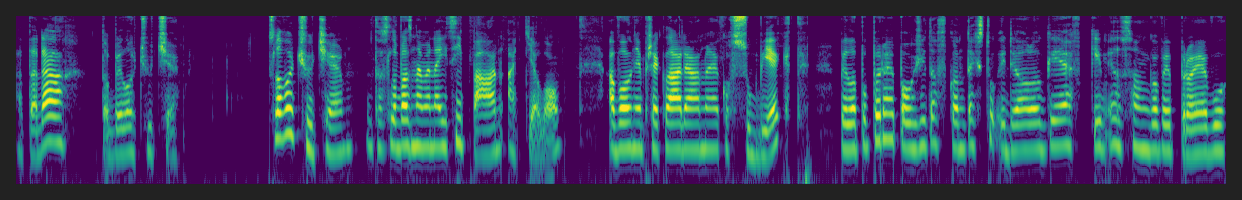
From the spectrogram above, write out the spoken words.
A tada, to bylo čuče. Slovo čuče, to slovo znamenající pán a tělo, a volně překládáno jako subjekt, bylo poprvé použito v kontextu ideologie v Kim Il-sungově projevu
